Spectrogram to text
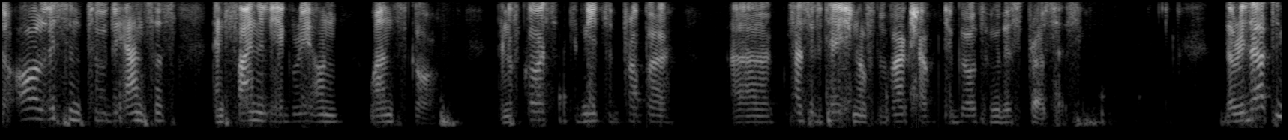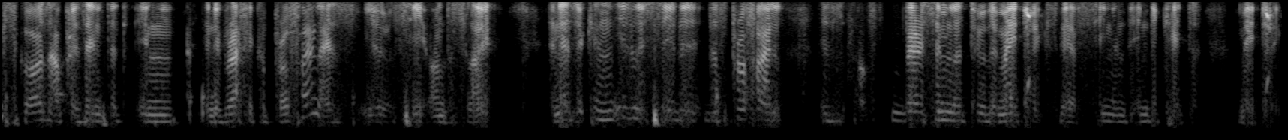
So all listen to the answers and finally agree on one score. And of course, it needs a proper Uh, facilitation of the workshop to go through this process. The resulting scores are presented in, in a graphical profile as you see on the slide. And as you can easily see, the, this profile is very similar to the matrix we have seen in the indicator matrix.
